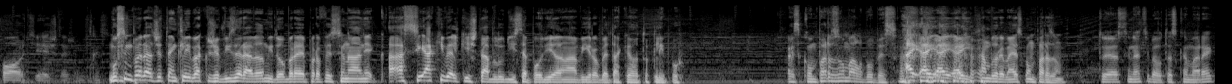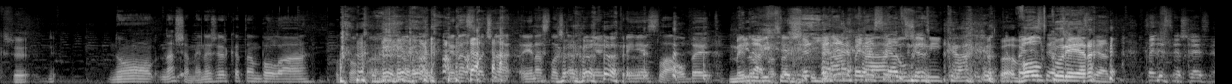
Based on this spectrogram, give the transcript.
for tiež, takže myslím Musím povedať, že ten klip akože vyzerá veľmi dobre, profesionálne. Asi aký veľký štáb ľudí sa podiela na výrobe takéhoto klipu? Aj s komparzom alebo bez? Aj, aj, aj, aj, samozrejme, aj s komparzom. To je asi na teba otázka, Marek, že No, naša manažérka tam bola, potom eh, jedna slečna, jedna slečna prinie- priniesla obed. menovite Janka 56. Dominika. Volt Courier. 50-60,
